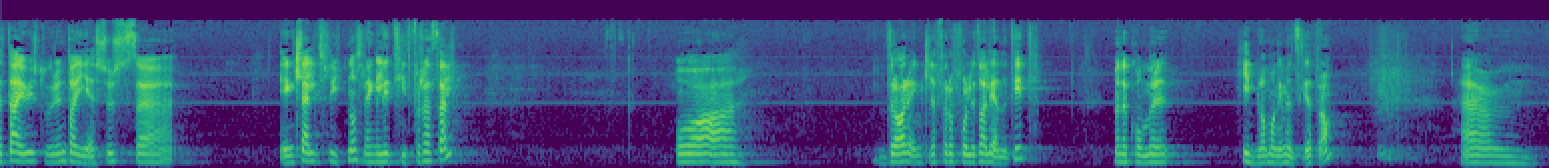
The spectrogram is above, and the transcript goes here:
Dette er jo historien da Jesus eh, egentlig er litt sliten og trenger litt tid for seg selv. Og drar egentlig for å få litt alenetid. Men det kommer himla mange mennesker etter ham. Um,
